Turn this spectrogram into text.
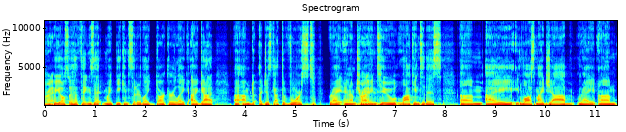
Right. But you also have things that might be considered like darker like I got uh, I'm I just got divorced, right? And I'm trying to lock into this um, I lost my job, right? Um,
